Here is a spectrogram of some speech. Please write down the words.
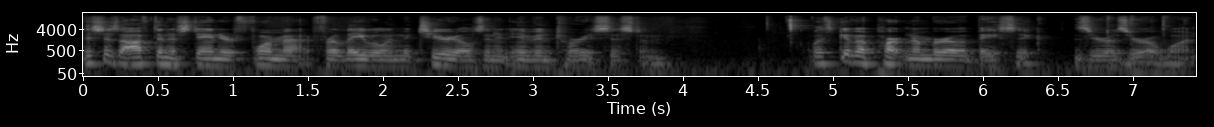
This is often a standard format for labeling materials in an inventory system. Let's give a part number of a basic 001.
